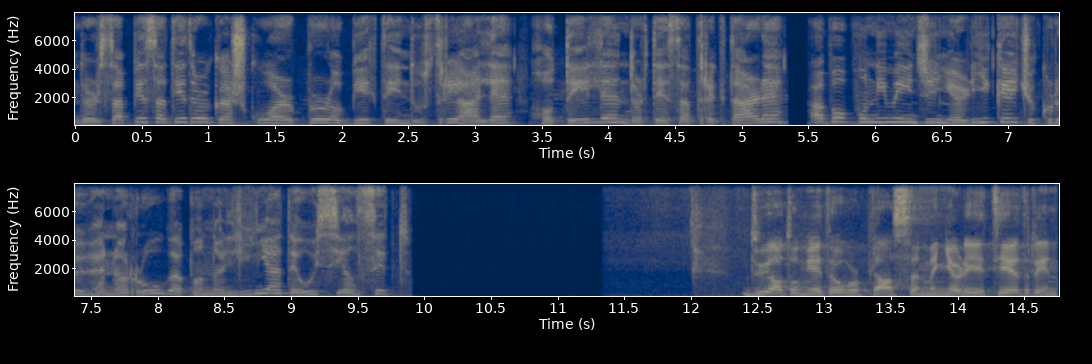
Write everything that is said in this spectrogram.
ndërsa pjesa tjetër ka shkuar për objekte industriale, hotele, ndërtesa tregtare apo punime inxhinierike që kryhen në rrugë apo në linjat e ujësjellësit. Dy automjete u përplasën me njëri-tjetrin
